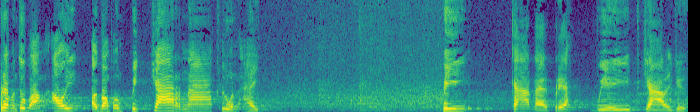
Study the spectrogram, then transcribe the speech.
ព្រះបន្ទូលព្រះអង្គឲ្យឲ្យបងប្អូនពិចារណាខ្លួនឯងពីការដែលព្រះវាយផ្ចាលយើង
